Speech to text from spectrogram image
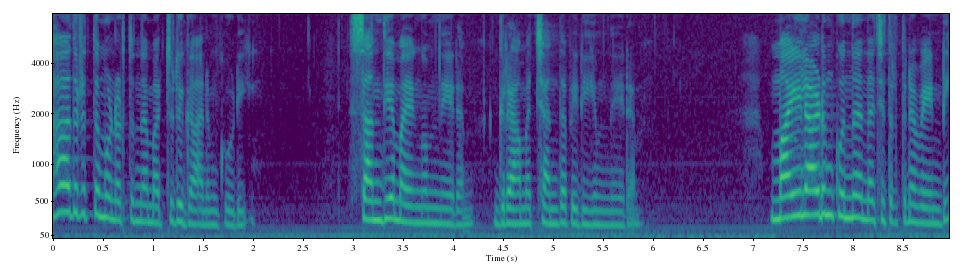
ഗൃഹാതുരത്വം ഉണർത്തുന്ന മറ്റൊരു ഗാനം കൂടി. സന്ധ്യമയങ്ങും നേരം ഗ്രാമചന്ത പിരിയും നേരം. മയിലാടും കുന്ന് എന്ന ചിത്രത്തിനു വേണ്ടി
